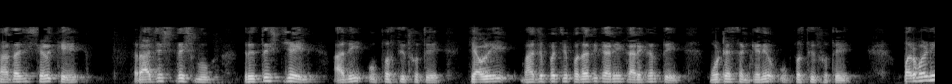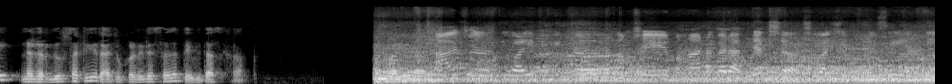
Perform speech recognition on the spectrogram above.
राधाजी शेळके राजेश देशमुख रितेश जैन आदी उपस्थित होते. यावेळी भाजपचे पदाधिकारी कार्यकर्ते मोठ्या संख्येने उपस्थित होते. परभणी नगर न्यूजसाठी राजू कडिलेसह देविदास खरात. आज दिवाळीनिमित्त आमचे महानगर अध्यक्ष शिवाजी भोसे यांनी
